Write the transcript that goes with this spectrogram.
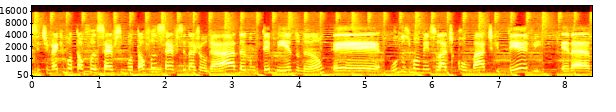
se tiver que botar o fanservice, botar o fanservice na jogada, não ter medo, não. É, um dos momentos lá de combate que teve era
